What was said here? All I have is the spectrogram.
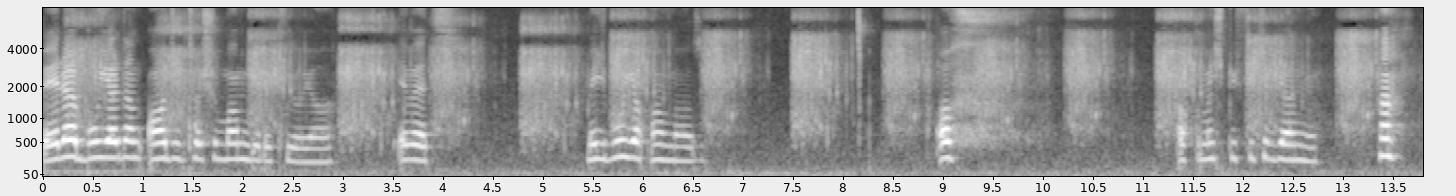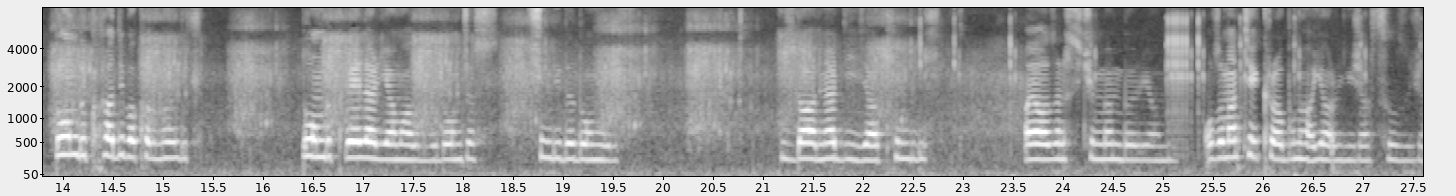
Beyler bu yerden acil taşınmam gerekiyor ya. Evet. Mecbur yapmam lazım. Of. Aklıma hiçbir fikir gelmiyor. Hah donduk hadi bakalım öldük. Donduk beyler yamal gibi donacağız. Şimdi de donuyoruz. Biz daha neredeyiz ya kim bilir. Ay sıçayım ben böyle yandım. O zaman tekrar bunu ayarlayacağız hızlıca.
